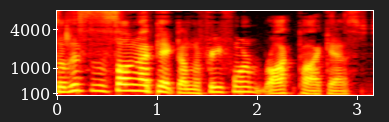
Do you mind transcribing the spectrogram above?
So this is a song I picked on the Freeform Rock Podcast.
